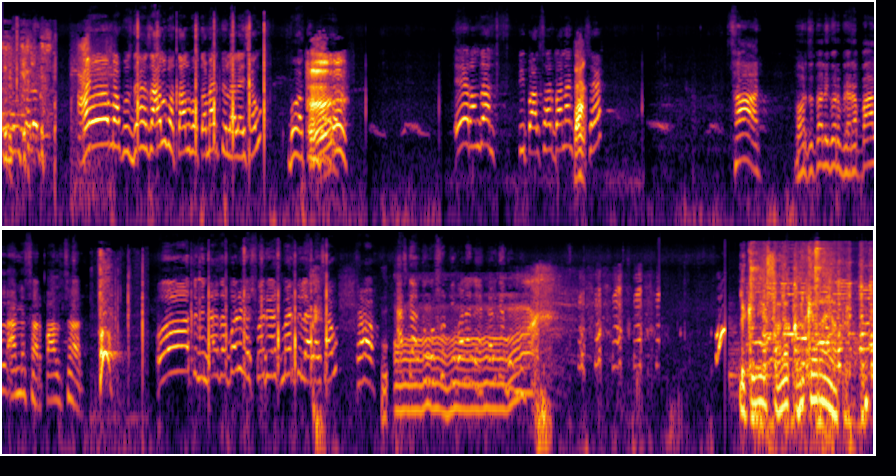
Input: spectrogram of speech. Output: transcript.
আব্দুল খালেক মাপুস দেখা যায় আলু ভাত আলু ভাত আমার তুলা লাইছাও বহুত এ রমজান তুই পালসার বানান আছে স্যার হরতে তালি করে ভেড়া পাল আনে স্যার পাল স্যার ও তুমি দেখা যায় পরিবেশ পরিবেশ মার তুলা লাইছাও যাও আজকে আর তোমার ছুটি বানাই না কালকে দিন लेकिन ये साला कर क्या रहा है यहाँ पे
